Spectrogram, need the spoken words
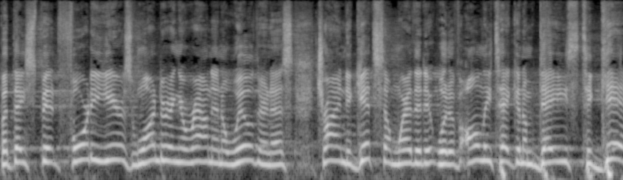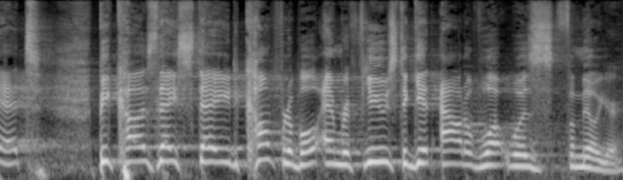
But they spent 40 years wandering around in a wilderness trying to get somewhere that it would have only taken them days to get because they stayed comfortable and refused to get out of what was familiar.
